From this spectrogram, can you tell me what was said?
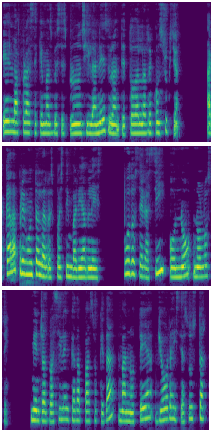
es la frase que más veces pronuncia Ilanés durante toda la reconstrucción. A cada pregunta la respuesta invariable es ¿pudo ser así o no? No lo sé. Mientras vacila en cada paso que da, manotea, llora y se asusta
